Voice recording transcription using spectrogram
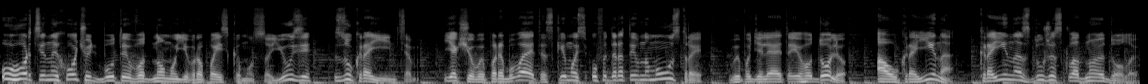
Угорці не хочуть бути в одному європейському союзі з українцями. Якщо ви перебуваєте з кимось у федеративному устрої, ви поділяєте його долю. А Україна країна з дуже складною долею.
